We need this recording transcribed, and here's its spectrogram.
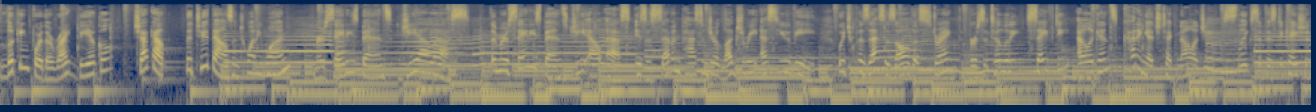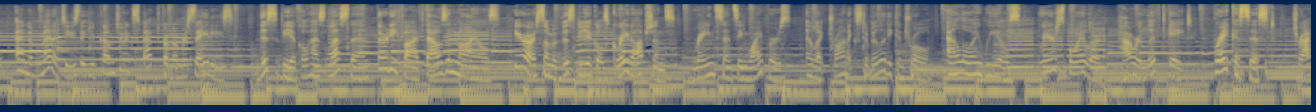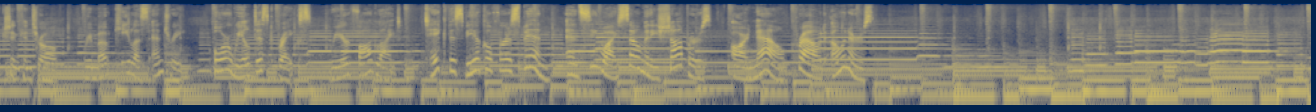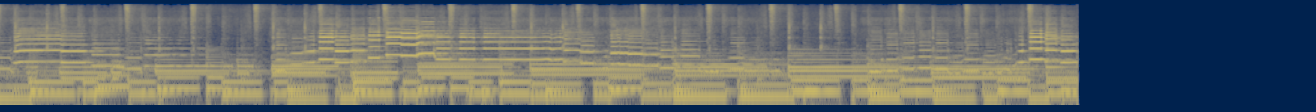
Looking for the right vehicle? Check out the 2021 Mercedes-Benz GLS. The Mercedes-Benz GLS is a seven-passenger luxury SUV which possesses all the strength, versatility, safety, elegance, cutting-edge technology, sleek sophistication, and amenities that you've come to expect from a Mercedes. This vehicle has less than 35,000 miles. Here are some of this vehicle's great options. Rain sensing wipers, electronic stability control, alloy wheels, rear spoiler, power lift gate, brake assist, traction control, remote keyless entry, four-wheel disc brakes, rear fog light. Take this vehicle for a spin and see why so many shoppers are now proud owners.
